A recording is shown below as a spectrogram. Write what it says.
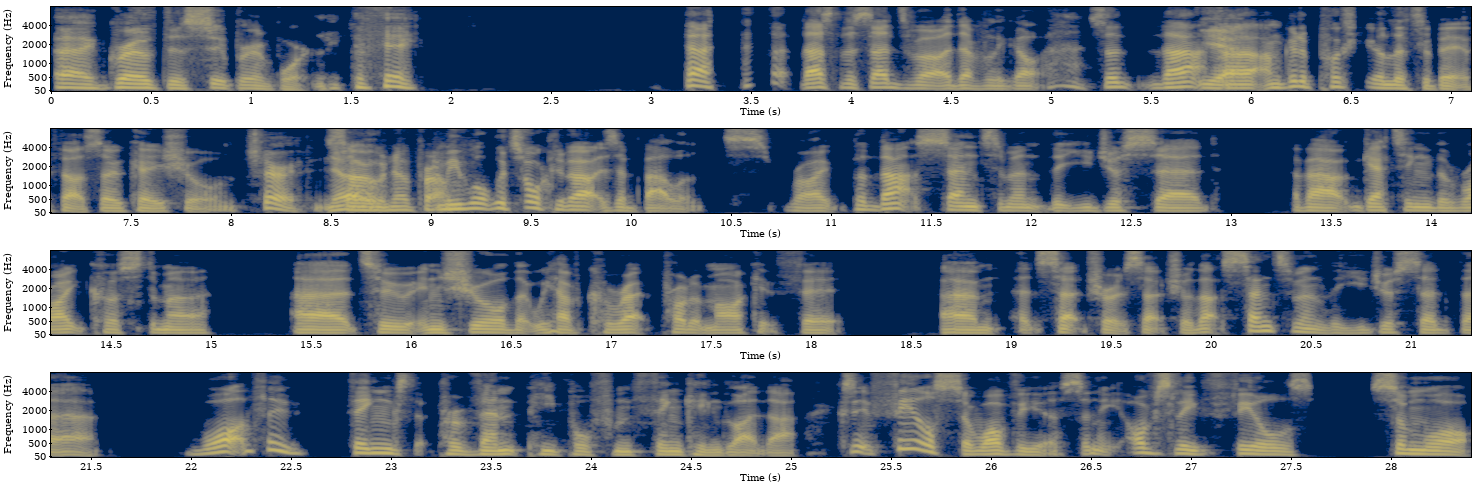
the- uh, growth is super important. that's the sentiment I definitely got. So that yeah. Uh, I'm going to push you a little bit if that's okay, Sean. Sure. No, so, no problem. I mean, what we're talking about is a balance, right? But that sentiment that you just said about getting the right customer uh, to ensure that we have correct product market fit, um, et cetera, et cetera. That sentiment that you just said there. What are the things that prevent people from thinking like that? Because it feels so obvious, and it obviously feels somewhat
